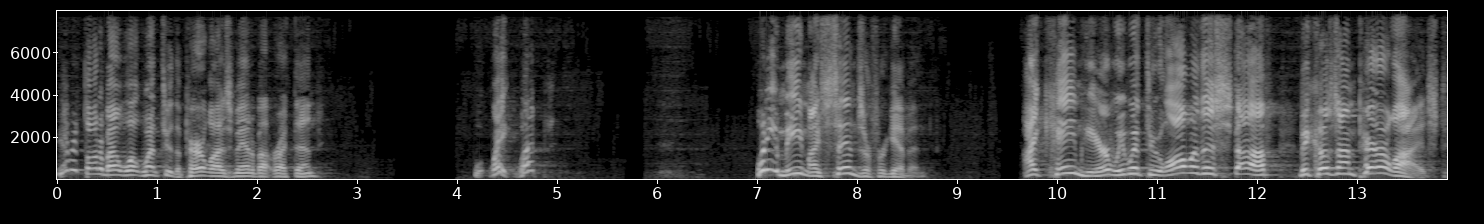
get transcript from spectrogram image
You ever thought about what went through the paralyzed man about right then? Wait, what? What do you mean my sins are forgiven? I came here, we went through all of this stuff because I'm paralyzed.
